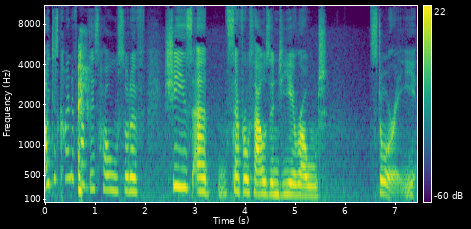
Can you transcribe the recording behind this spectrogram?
I just kind of have this whole sort of, she's a several thousand year old story,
